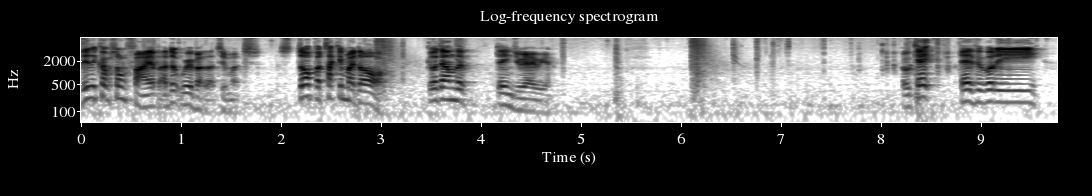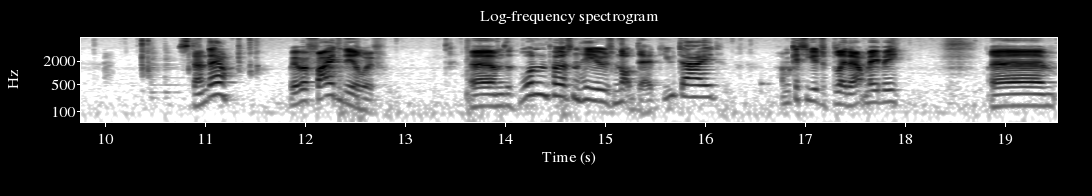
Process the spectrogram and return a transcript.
See the crop's on fire, but I don't worry about that too much. Stop attacking my door. Go down the danger area. Okay, everybody stand down. We have a fire to deal with. Um, there's one person here who's not dead. You died. I'm guessing you just bled out, maybe. Um,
